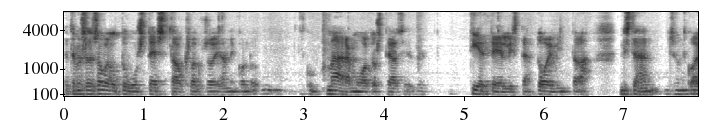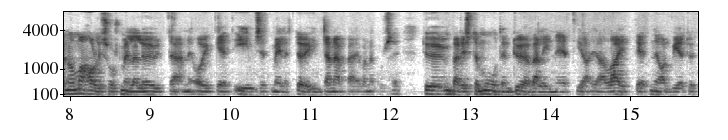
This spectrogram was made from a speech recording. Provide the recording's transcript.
Ja tämmöisellä soveltuvuustestauksella, kun se on ihan niin kuin kuin määrämuotoista ja tieteellistä toimintaa, niin sitähän, se on niin ainoa mahdollisuus meillä löytää ne oikeat ihmiset meille töihin tänä päivänä, kun se työympäristö muuten, työvälineet ja, ja laitteet, ne on viety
